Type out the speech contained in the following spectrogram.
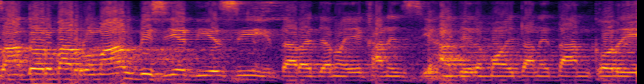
চাদর বা রুমাল বিছিয়ে দিয়েছি, তারা যেন এখানে জিহাদের ময়দানে দান করে।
